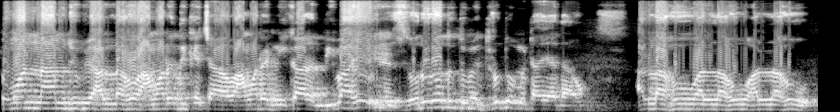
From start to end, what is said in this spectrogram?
তোমার নাম জুবি আল্লাহ আমার দিকে চাও, আমার নিকার বিবাহের জরুরত তুমি দ্রুত মিটাইয়া দাও। আল্লাহু আল্লাহু আল্লাহু।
